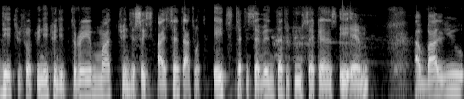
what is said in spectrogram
date was what 2023 March 26. I sent at what 8 37 32 seconds AM. A value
